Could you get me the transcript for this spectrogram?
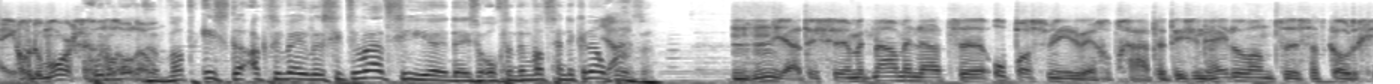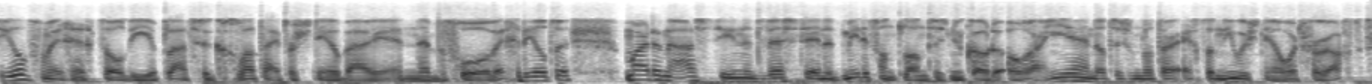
Hi, goedemorgen. Goedemorgen. Wat is de actuele situatie eh, deze ochtend en wat zijn de knelpunten? Mhm, ja, het is eh, met name inderdaad eh, oppassen wanneer de weg op gaat. Het is in het hele land eh, staat code geel... vanwege echt wel die plaatselijke gladheid door sneeuwbuien en bevroren weggedeelten. Maar daarnaast in het westen en het midden van het land is nu code oranje. En dat is omdat er echt wel nieuwe sneeuw wordt verwacht.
